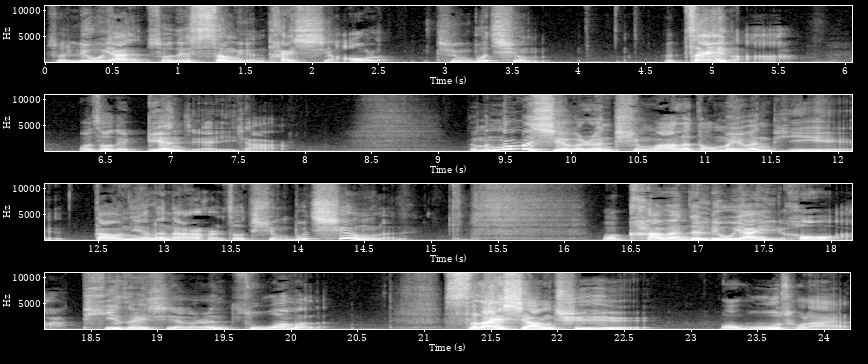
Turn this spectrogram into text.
说留言说这声音太小了，听不清。这个啊，我就得辩解一下。怎么那么些个人听完了都没问题？到您了那会儿就听不清了呢。我看完这留言以后啊，替这些个人琢磨了，思来想去，我悟出来了，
